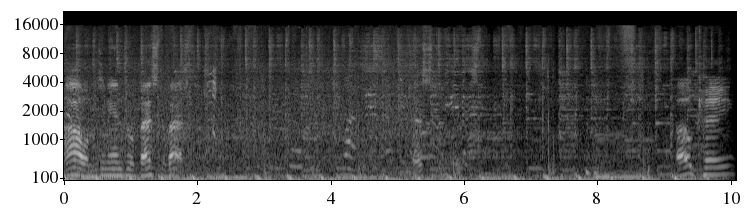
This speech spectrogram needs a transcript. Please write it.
Wow, I'm Andrew best to best. Best to best. Okay.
